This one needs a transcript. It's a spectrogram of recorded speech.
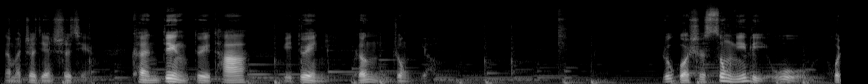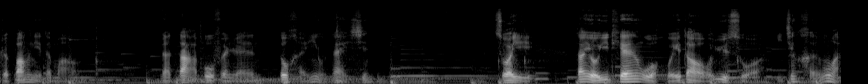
那么这件事情肯定对他比对你更重要。如果是送你礼物或者帮你的忙，那大部分人都很有耐心。所以，当有一天我回到寓所，已经很晚。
